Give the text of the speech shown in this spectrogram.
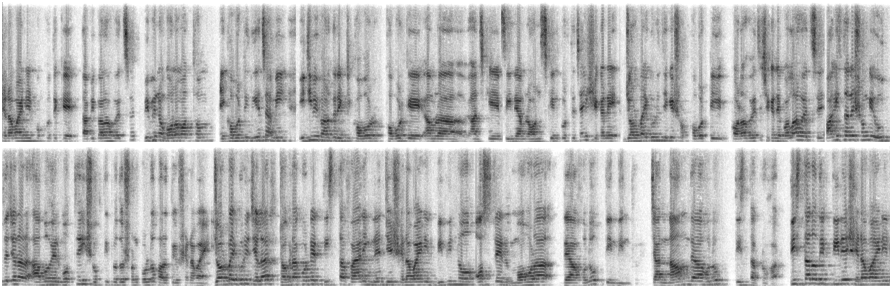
সেনাবাহিনীর পক্ষ থেকে দাবি করা হয়েছে। বিভিন্ন গণমাধ্যম এই খবরটি দিয়েছে। আমি ইটিভি ভারতের একটি খবর, খবরকে আমরা আজকে সিনে আমরা অন স্ক্রিন করতে চাই। সেখানে জলপাইগুড়ি থেকে সব খবরটি করা হয়েছে। সেখানে বলা হয়েছে, পাকিস্তানের সঙ্গে উত্তেজনার আবহের মধ্যেই শক্তি প্রদর্শন করল ভারতীয় সেনাবাহিনী। জলপাইগুড়ি জেলার ঝগড়াকোটের তিস্তা ফায়ারিং রেঞ্জে সেনাবাহিনীর বিভিন্ন অস্ত্রের মহড়া দেওয়া হলো তিন দিন ধরে। যার নাম দেওয়া হলো তিস্তা প্রহার। তিস্তা নদীর তীরে সেনাবাহিনীর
